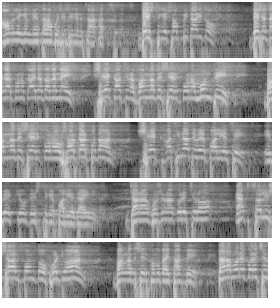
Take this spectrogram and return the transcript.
আওয়ামী লীগের নেতারা বসে সেখানে চা খাচ্ছে। দেশ থেকে সব বিতাড়িত। দেশে থাকার কোনো কায়দা তাদের নেই। শেখ হাসিনা, বাংলাদেশের কোন মন্ত্রী, বাংলাদেশের কোন সরকার প্রধান শেখ হাসিনা যেভাবে পালিয়েছে, এভাবে কেউ দেশ থেকে পালিয়ে যায়নি। যারা ঘোষণা করেছিল, একচল্লিশ সাল পর্যন্ত ফোর্টি বাংলাদেশের ক্ষমতায় থাকবে, তারা মনে করেছিল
